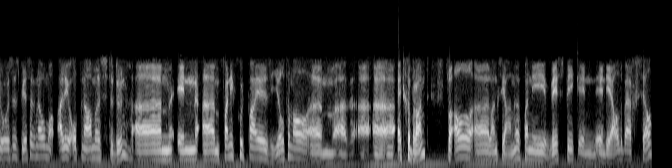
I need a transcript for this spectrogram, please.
So ons is besig nou om al die opnames te doen. Ehm um, en ehm um, van die voetpaaie is heeltemal ehm um, uh, uh, uh, uitgebrand, veral uh, langs die hange van die Wespeak en en die Helderberg self.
